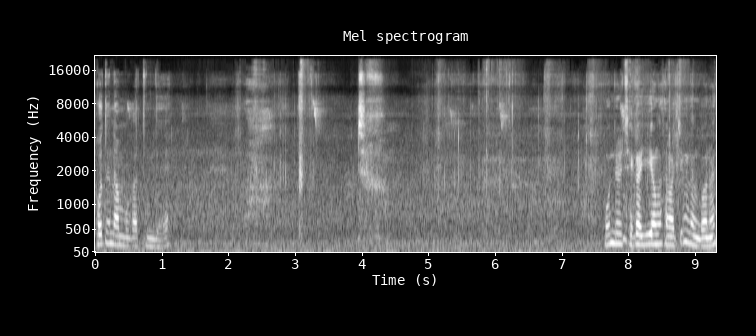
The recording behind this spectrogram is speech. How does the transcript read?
버드나무 같은데. 오늘 제가 이 영상을 찍는 거는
